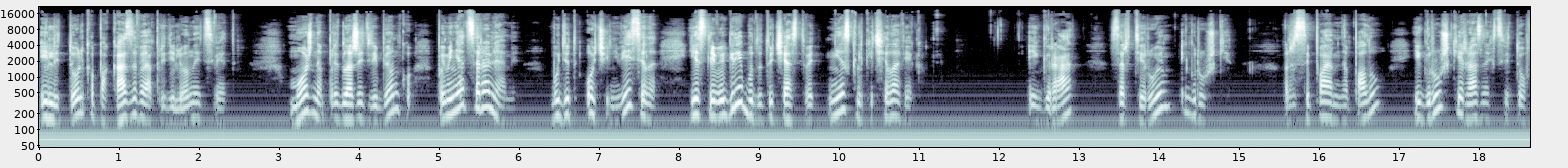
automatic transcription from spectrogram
или только показывая определенный цвет. Можно предложить ребенку поменяться ролями. Будет очень весело, если в игре будут участвовать несколько человек. Игра «Сортируем игрушки». Рассыпаем на полу игрушки разных цветов,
